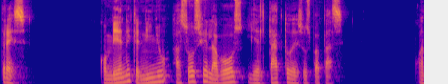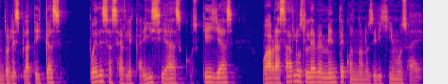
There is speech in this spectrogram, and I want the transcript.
3. Conviene que el niño asocie la voz y el tacto de sus papás. Cuando les platicas, puedes hacerle caricias, cosquillas o abrazarlos levemente cuando nos dirigimos a él.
